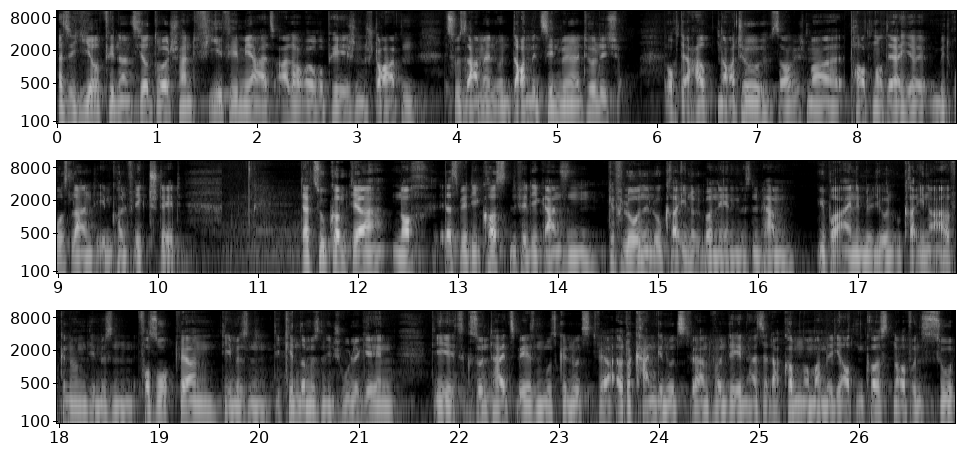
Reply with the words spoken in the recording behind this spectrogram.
Also hier finanziert Deutschland viel, viel mehr als alle europäischen Staaten zusammen. Und damit sind wir natürlich auch der Haupt-NATO, sage ich mal, Partner, der hier mit Russland im Konflikt steht. Dazu kommt ja noch, dass wir die Kosten für die ganzen geflohenen Ukrainer übernehmen müssen. Wir haben über eine Million Ukrainer aufgenommen, die müssen versorgt werden, die müssen, die Kinder müssen in die Schule gehen, das Gesundheitswesen muss genutzt werden oder kann genutzt werden von denen. Also da kommen nochmal Milliardenkosten auf uns zu,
